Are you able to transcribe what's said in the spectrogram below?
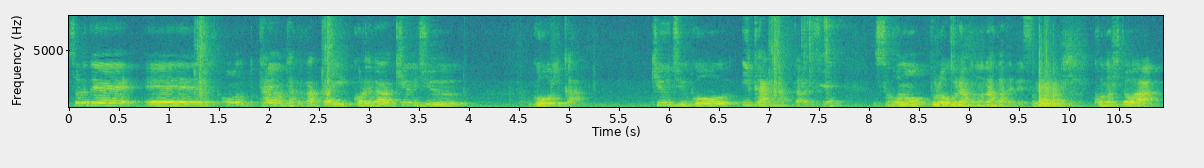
それで、えー、体温高かったりこれが95以下95以下になったらですねそこのプログラムの中でですねこの人は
